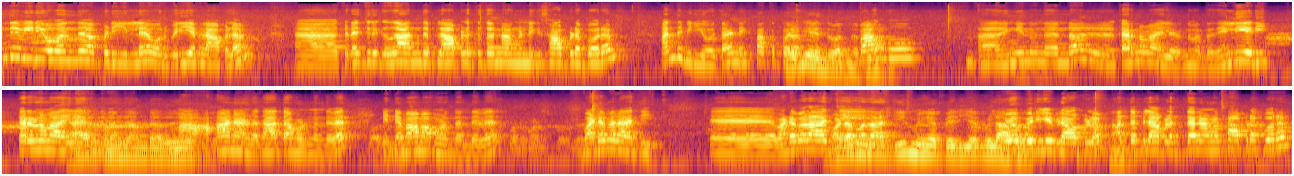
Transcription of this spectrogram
இந்த வீடியோ வந்து அப்படி இல்லை ஒரு பெரிய பிலாப்பழம் கிடைச்சிருக்குது. அந்த பிலாப்பழத்தை தான் நாங்கள் இன்னைக்கு சாப்பிட போகிறோம் அந்த வீடியோவை தான் இன்னைக்கு பார்க்க போகிறோம் வாங்கோ. எங்கேருந்து வந்தது என்றால் கரணவாயில இருந்து வந்தது. நெல்லியடி. கரணவாயில யார் இருந்து கொண்டு வந்தது. அஹானாட தாத்தா கொண்டு வந்தவர். என் மாமா கொண்டு வந்தவர். வடமராஜி. வடமராஜி வடமராட்சியில் மிகப்பெரிய விழாப்பழம். பெரிய விழாப்பழம். அந்த விழாப்பழத்தை தான் நாங்க சாப்பிட போறோம்.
